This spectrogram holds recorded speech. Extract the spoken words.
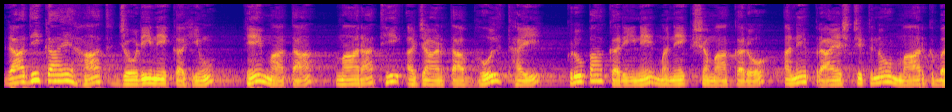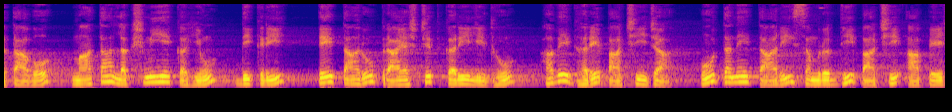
રાધિકાએ હાથ જોડીને કહ્યું, હે માતા, મારાથી અજાણતા ભૂલ થઈ, કૃપા કરીને મને ક્ષમા કરો અને પ્રાયશ્ચિતનો માર્ગ બતાવો. માતા લક્ષ્મીએ કહ્યું, દીકરી, તે તારું પ્રાયશ્ચિત કરી લીધું, હવે ઘરે પાછી જા. હું તને તારી સમૃદ્ધિ પાછી આપીશ.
